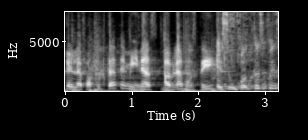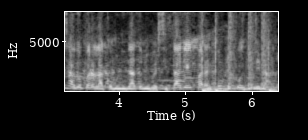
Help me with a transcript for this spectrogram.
En la Facultad de Minas hablamos de... Es un podcast pensado para la comunidad universitaria y para el público en general.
